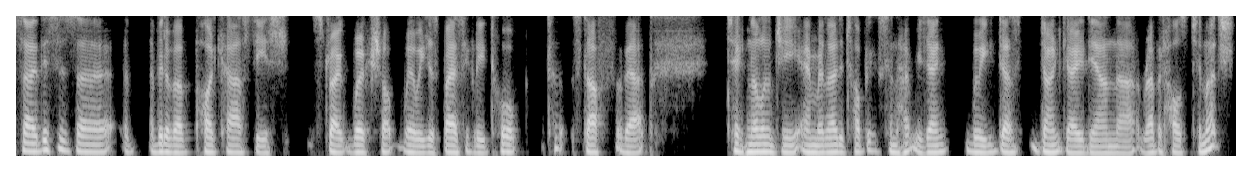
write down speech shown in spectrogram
so, this is a, a, a bit of a podcasty stroke workshop where we just basically talk stuff about technology and related topics and hope we don't we just don't go down uh, rabbit holes too much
